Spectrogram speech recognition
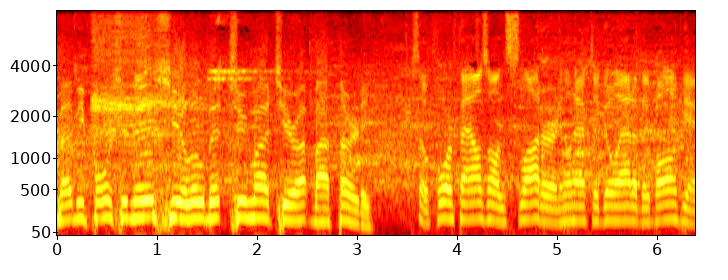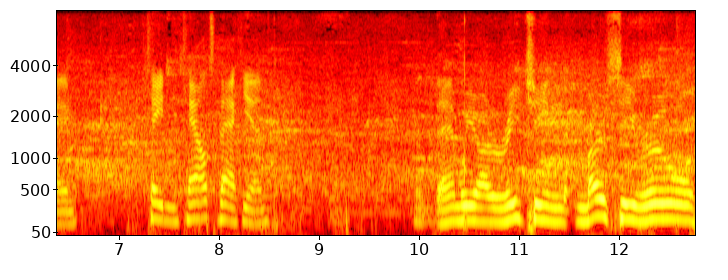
maybe forcing the issue a little bit too much here up by 30. So four fouls on Slaughter, and he'll have to go out of the ball game. Caden Counts back in. And we are reaching Mercy Rule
